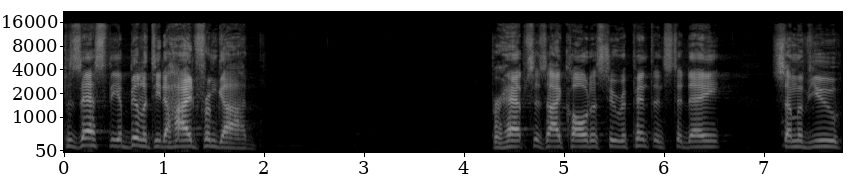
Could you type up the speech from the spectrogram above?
possess the ability to hide from God. Perhaps as I called us to repentance today, some of you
